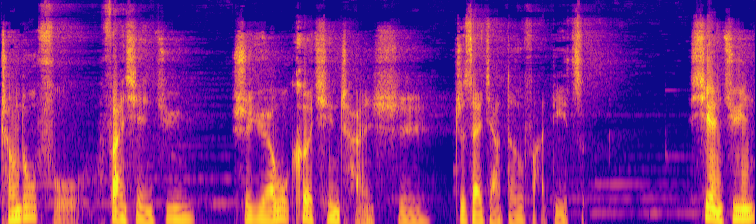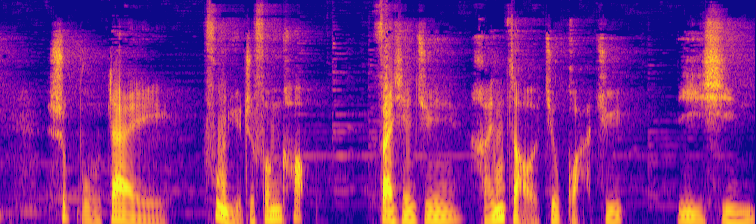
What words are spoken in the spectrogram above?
成都府范宪君是圆悟克勤禅师之在家得法弟子。献君是古代妇女之封号。范宪君很早就寡居，一心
